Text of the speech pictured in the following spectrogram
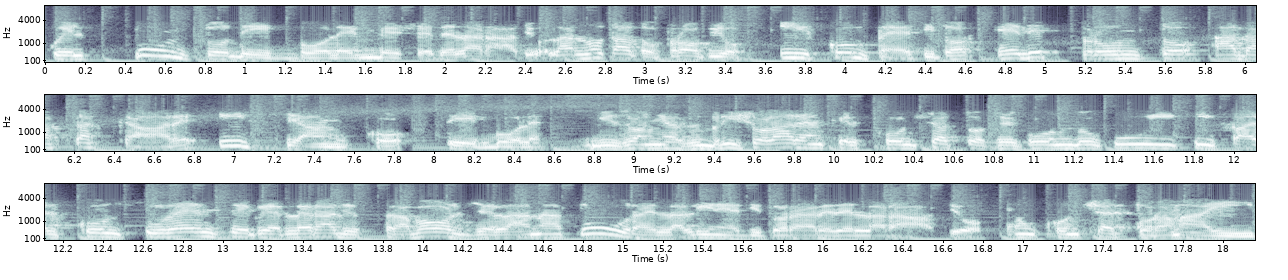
quel punto debole invece della radio l'ha notato proprio il competitor ed è pronto ad attaccare il fianco debole. Bisogna sbriciolare anche il concetto secondo cui chi fa il consulente per le radio stravolge la natura e la linea editoriale della radio. È un concetto oramai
